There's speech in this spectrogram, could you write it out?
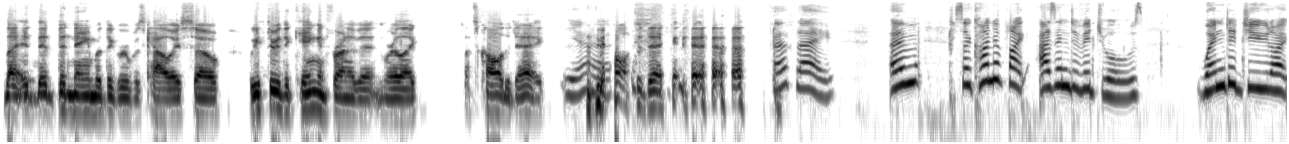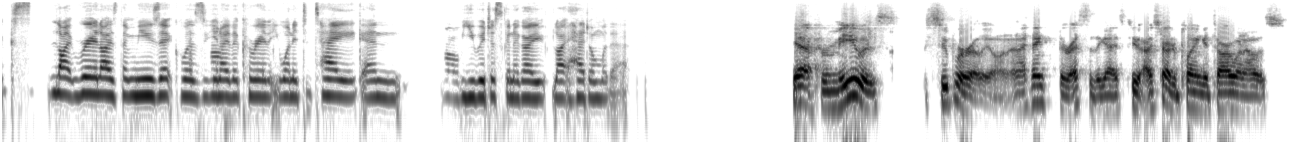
The, the, the name of the group was Callaway, so we threw the king in front of it, and we're like, let's call it a day. Yeah, call it a day. Fair play. Um, so kind of like as individuals, when did you like like realize that music was you know the career that you wanted to take, and you were just gonna go like head on with it? Yeah, for me it was super early on, and I think the rest of the guys too. I started playing guitar when I was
